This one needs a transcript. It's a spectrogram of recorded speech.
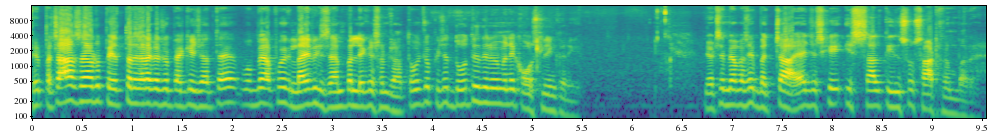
फिर पचास हज़ार रुपये पचहत्तर हज़ार का जो पैकेज आता है, वो मैं आपको एक लाइव एग्ज़ाम्पल लेकर समझाता हूँ, जो पिछले दो तीन दिन में मैंने काउंसलिंग करी। जैसे मेरे पास एक बच्चा आया जिसके इस साल 360 नंबर है,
